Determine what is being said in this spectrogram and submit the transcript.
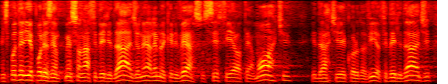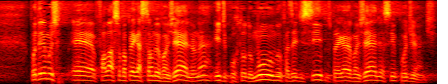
A gente poderia, por exemplo, mencionar a fidelidade, né? Lembra daquele verso? Ser fiel até a morte e dar-te coro da via, fidelidade. Poderíamos é, falar sobre a pregação do Evangelho, né? Ir por todo mundo, fazer discípulos, pregar o Evangelho e assim por diante.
